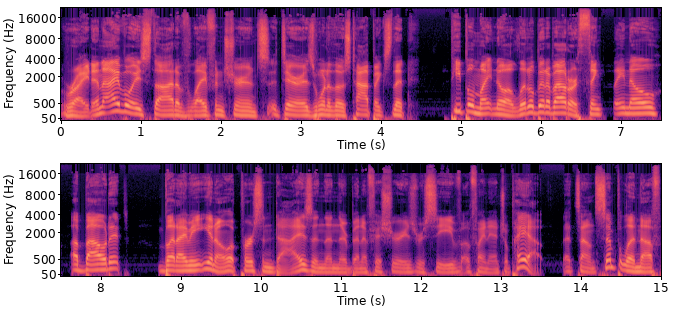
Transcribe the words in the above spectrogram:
Right. And I've always thought of life insurance, Tara, as one of those topics that people might know a little bit about or think they know about it. But I mean, you know, a person dies and then their beneficiaries receive a financial payout. That sounds simple enough.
